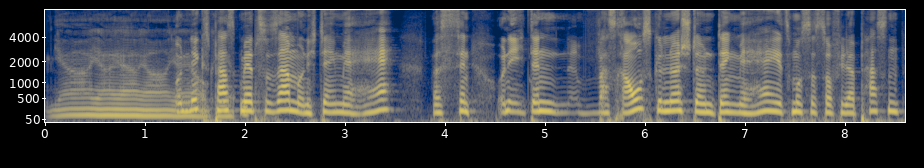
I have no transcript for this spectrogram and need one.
Ja, ja, ja, ja. ja und nichts okay. passt mehr zusammen. Und ich denke mir, hä? Was ist denn? Und ich dann was rausgelöscht und denke mir, hä, jetzt muss das doch wieder passen.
